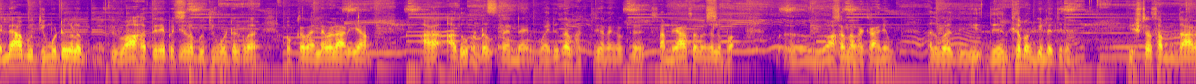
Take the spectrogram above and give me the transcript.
എല്ലാ ബുദ്ധിമുട്ടുകളും വിവാഹത്തിനെ പറ്റിയുള്ള ബുദ്ധിമുട്ടുകൾ ഒക്കെ നല്ലപോലെ അറിയാം. അതുകൊണ്ട് തന്നെ വരുന്ന ഭക്തജനങ്ങൾക്ക് സമയാസമയങ്ങളിൽ വിവാഹം നടക്കാനും അതുപോലെ ദീർഘമംഗല്യത്തിനും ഇഷ്ടസന്താന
